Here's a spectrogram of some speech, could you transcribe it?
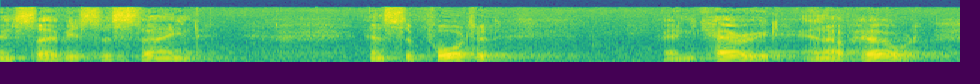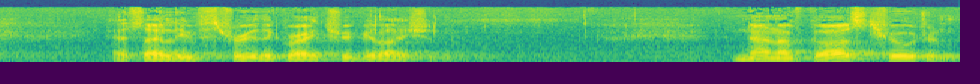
and so be sustained and supported and carried and upheld as they live through the great tribulation. None of God's children,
